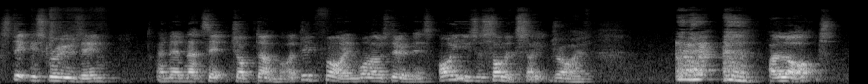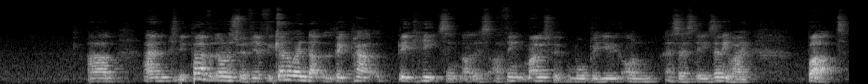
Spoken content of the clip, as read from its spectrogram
stick your screws in, and then that's it, job done. But I did find while I was doing this, I use a solid state drive a lot um, and to be perfectly honest with you, if you're going to end up with a big big heatsink like this, I think most people will be on SSDs anyway. But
